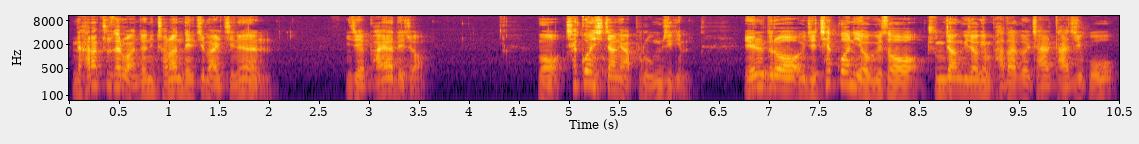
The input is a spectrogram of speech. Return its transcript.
근데 하락 추세로 완전히 전환될지 말지는 이제 봐야 되죠. 뭐 채권 시장의 앞으로 움직임. 예를 들어 이제 채권이 여기서 중장기적인 바닥을 잘 다지고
